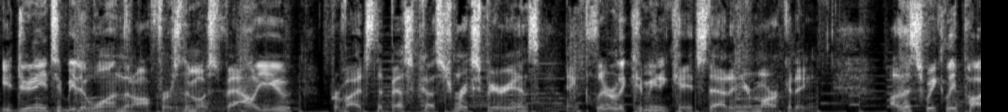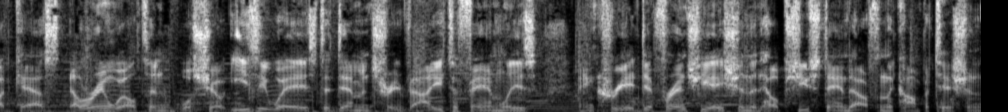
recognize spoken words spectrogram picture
You do need to be the one that offers the most value, provides the best customer experience, and clearly communicates that in your marketing. On this weekly podcast, Ellery and Welton will show easy ways to demonstrate value to families and create differentiation that helps you stand out from the competition.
